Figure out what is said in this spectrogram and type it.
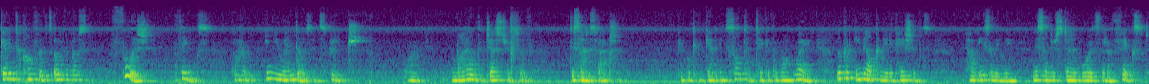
get into conflicts over the most foolish things, over innuendos in speech or mild gestures of dissatisfaction. People can get insulted, take it the wrong way. Look at email communications, how easily we misunderstand words that are fixed,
